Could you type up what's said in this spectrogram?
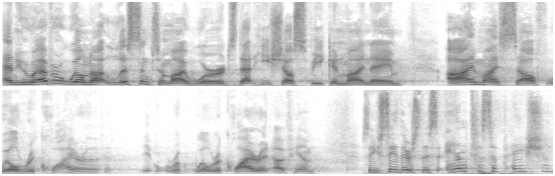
And whoever will not listen to my words that he shall speak in my name, I myself will require of it it will require it of him. So you see, there's this anticipation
